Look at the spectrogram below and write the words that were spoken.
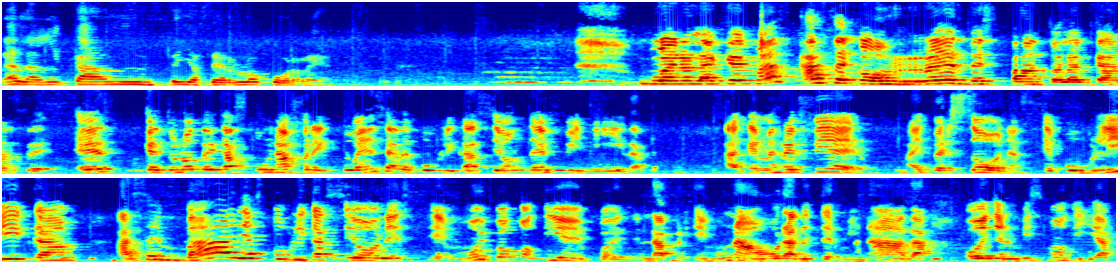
al alcance y hacerlo correr? Bueno, la que más hace correr de espanto al alcance es que tú no tengas una frecuencia de publicación definida. ¿A qué me refiero? Hay personas que publican, hacen varias publicaciones en muy poco tiempo, en, una hora determinada o en el mismo día.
